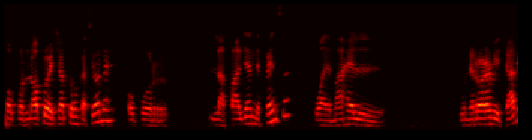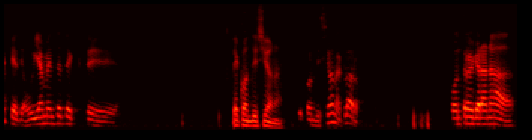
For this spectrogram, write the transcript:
o por no aprovechar tus ocasiones o por la falla en defensa o además el, un error arbitral que obviamente te, te, Te condiciona. te condiciona, claro. Contra el Granada,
